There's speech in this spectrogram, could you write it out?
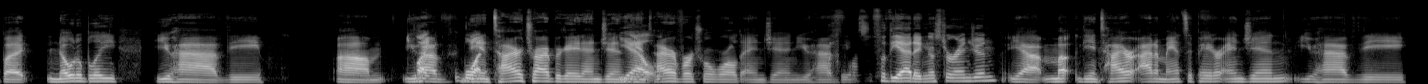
but notably, you have the um you Like, have what? the entire Tri Brigade engine, Yeah. the entire Virtual World engine. You have the For the Ad Ignister engine, yeah, m- the entire Adamancipator engine. You have the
